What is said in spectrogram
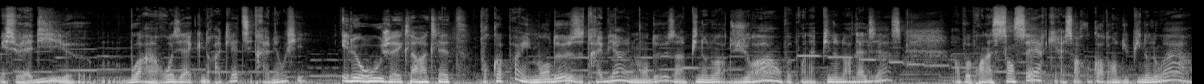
Mais cela dit, euh, boire un rosé avec une raclette, c'est très bien aussi. Et le rouge avec la raclette Pourquoi pas Une mondeuse, très bien, une mondeuse, un pinot noir du Jura, on peut prendre un pinot noir d'Alsace, on peut prendre un Sancerre qui reste encore dans du pinot noir.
